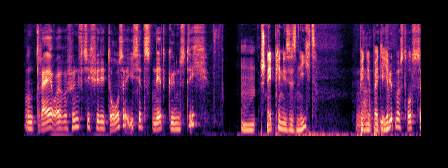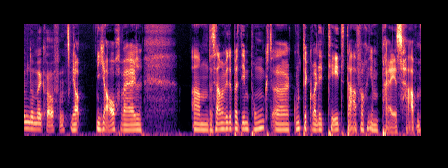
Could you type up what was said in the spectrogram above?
Und 3,50 Euro für die Dose ist jetzt nicht günstig. Mhm. Schnäppchen ist es nicht. Bin ja, ich bei dir. Ich würde mir es trotzdem nur mal kaufen. Ja, ich auch, weil ähm, da sind wir wieder bei dem Punkt, äh, gute Qualität darf auch ihren Preis haben.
